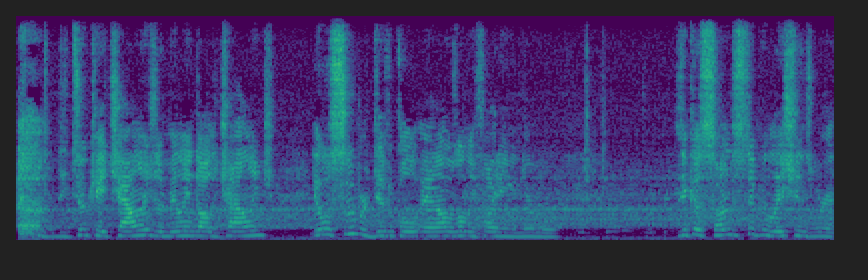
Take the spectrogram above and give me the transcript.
the 2K challenge, the million dollar challenge. It was super difficult, and I was only fighting in normal. Because some of the stipulations were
